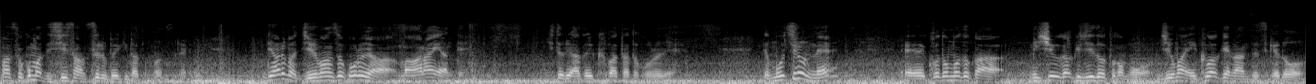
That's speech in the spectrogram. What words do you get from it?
まあ、そこまで資産するべきだと思うんですね。であれば10万そころじゃ回らんやんって。1人当たり配ったところで。でもちろんね、えー、子供とか未就学児童とかも10万円いくわけなんですけど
